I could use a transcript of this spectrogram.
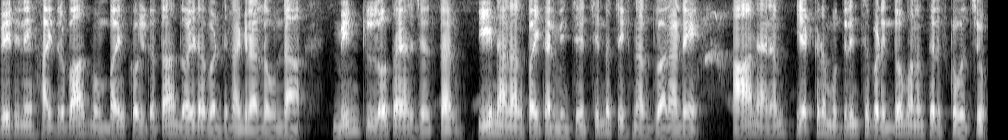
వీటిని హైదరాబాద్ ముంబై కోల్కతా నోయిడా వంటి నగరాల్లో ఉన్న మింట్లో తయారు చేస్తారు. ఈ నాణాలపై కనిపించే చిన్న చిహ్నాల ద్వారానే ఆ నాణం ఎక్కడ ముద్రించబడిందో మనం తెలుసుకోవచ్చు.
